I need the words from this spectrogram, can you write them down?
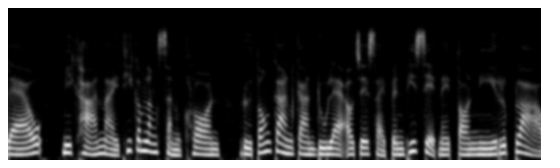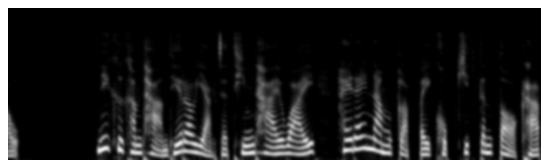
แล้วมีขาไหนที่กำลังสั่นคลอน หรือต้องการการดูแลเอาใจใส่เป็นพิเศษในตอนนี้หรือเปล่านี่คือคำถามที่เราอยากจะทิ้งท้ายไว้ ให้ได้นำกลับไปคบคิดกันต่อครับ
